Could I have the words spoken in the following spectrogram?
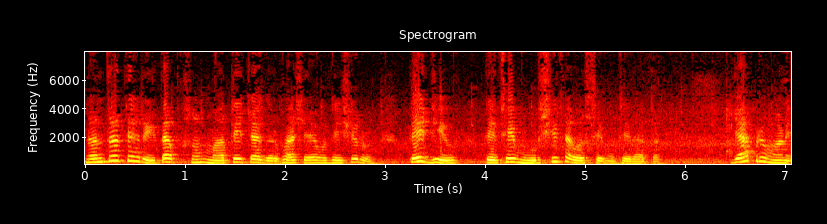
नंतर त्या रेतापासून मातेच्या गर्भाशयामध्ये शिरून ते जीव तेथे मूर्छित अवस्थेमध्ये राहतात. ज्याप्रमाणे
